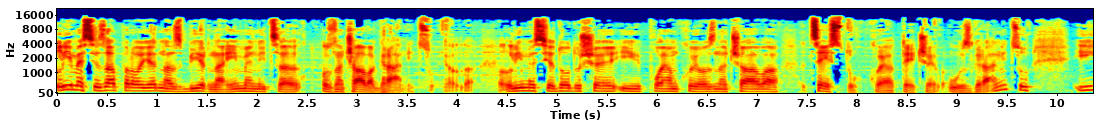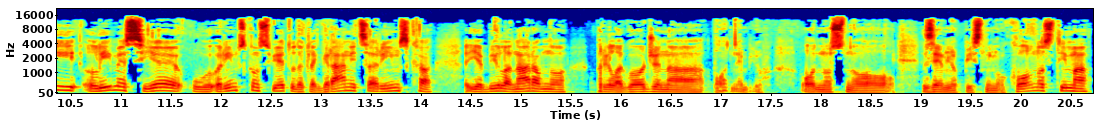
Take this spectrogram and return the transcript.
Limes je zapravo jedna zbirna imenica, označava granicu. Jel da? Limes je doduše i pojam koji označava cestu koja teče uz granicu i Limes je u rimskom svijetu, dakle granica rimska je bila naravno prilagođena podneblju odnosno zemljopisnim okolnostima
